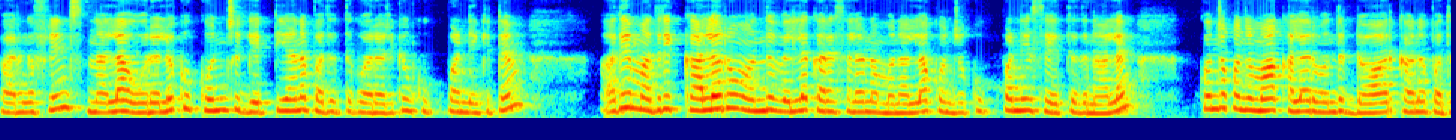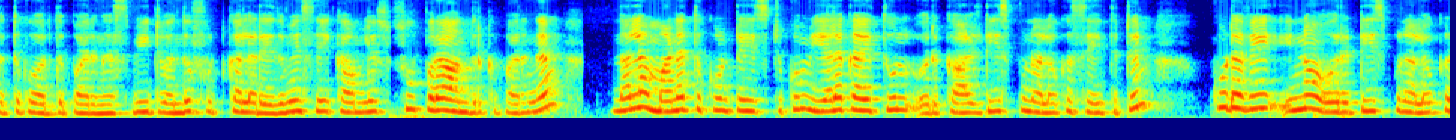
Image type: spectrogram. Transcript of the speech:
பாருங்கள் ஃப்ரெண்ட்ஸ் நல்லா ஓரளவுக்கு கொஞ்சம் கெட்டியான பதத்துக்கு வர வரைக்கும் குக் பண்ணிக்கிட்டேன். அதே மாதிரி கலரும் வந்து வெள்ளை கரைசலை நம்ம நல்லா கொஞ்சம் குக் பண்ணி சேர்த்ததுனால கொஞ்சம் கொஞ்சமாக கலர் வந்து டார்க்கான பதத்துக்கு வருது பாருங்கள் ஸ்வீட் வந்து ஃபுட் கலர் எதுவுமே சேர்க்காமலே சூப்பராக வந்திருக்கு பாருங்கள் நல்லா மணத்துக்கும் டேஸ்ட்டுக்கும் ஏலக்காய் தூள் ஒரு கால் டீஸ்பூன் அளவுக்கு சேர்த்துட்டு கூடவே இன்னும் ஒரு டீஸ்பூன் அளவுக்கு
